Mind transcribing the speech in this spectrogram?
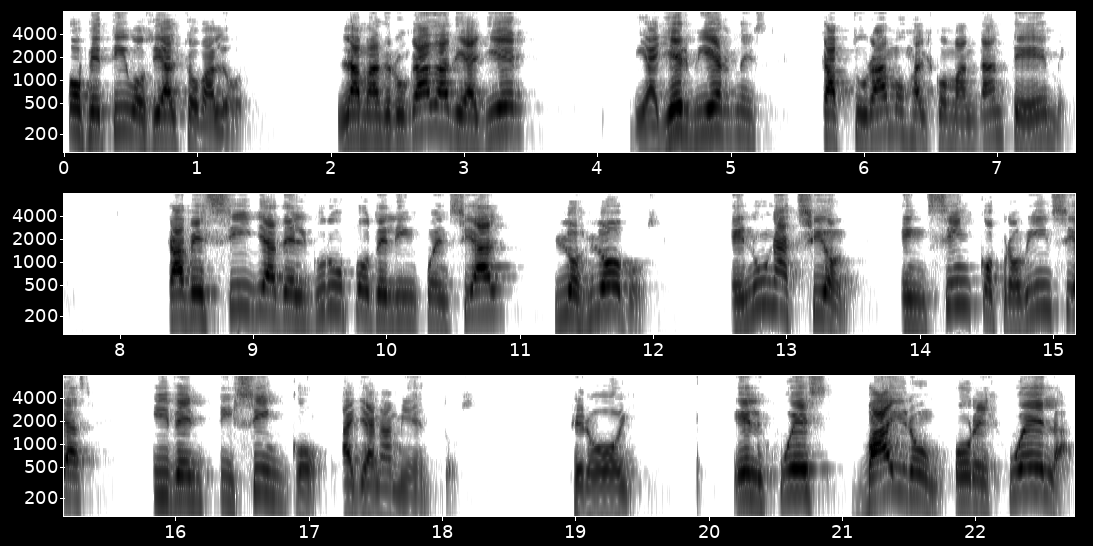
objetivos de alto valor. La madrugada de ayer, de ayer viernes, capturamos al comandante M, cabecilla del grupo delincuencial Los Lobos, en una acción en cinco provincias y 25 allanamientos. Pero hoy, el juez Byron Orejuela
